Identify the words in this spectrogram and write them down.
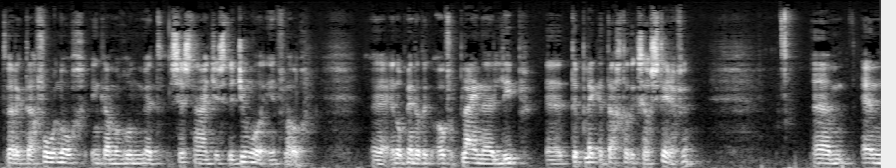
Terwijl ik daarvoor nog in Cameroen met zes naadjes de jungle invloog. Uh, en op het moment dat ik over pleinen liep, uh, ter plekke dacht dat ik zou sterven. Um, en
